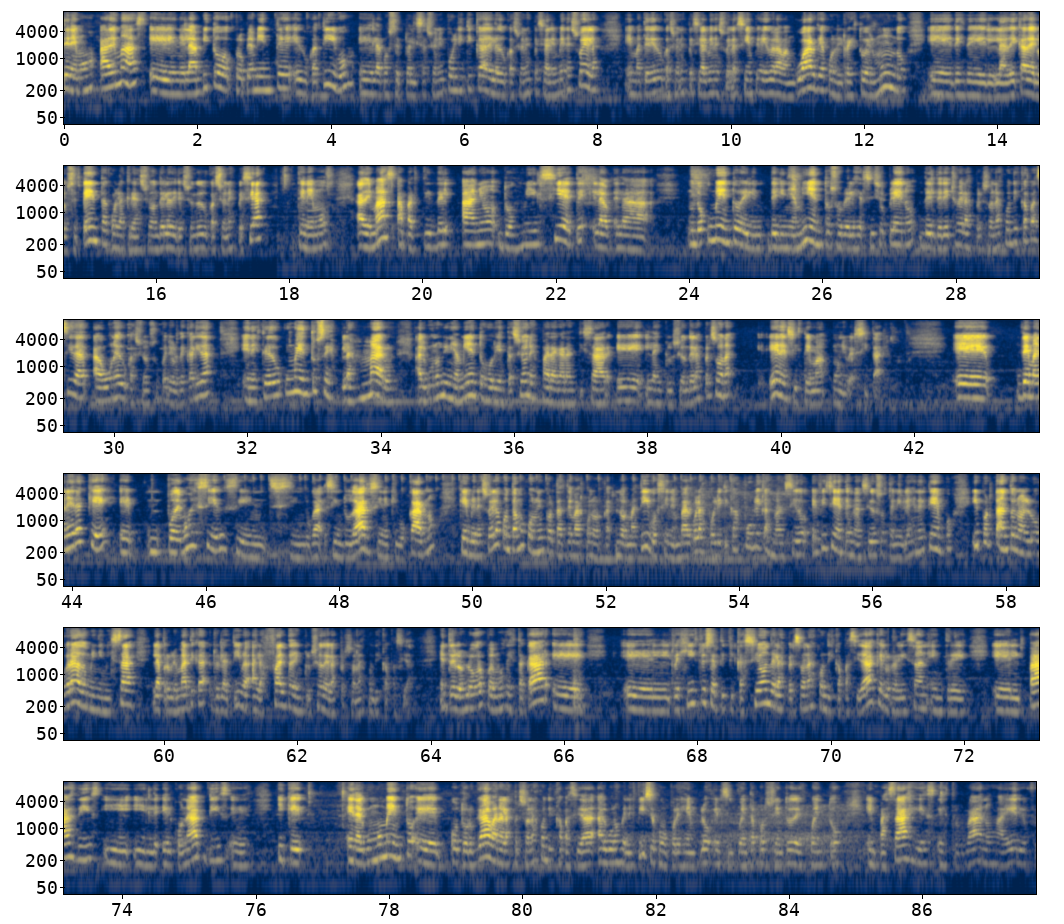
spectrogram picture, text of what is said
Tenemos además en el ámbito propiamente educativo eh, la conceptualización y política de la educación especial en Venezuela. En materia de educación especial Venezuela siempre ha ido a la vanguardia con el resto del mundo desde la década de los 70 con la creación de la Dirección de Educación Especial tenemos además a partir del año 2007 un documento de, de, lineamiento sobre el ejercicio pleno del derecho de las personas con discapacidad a una educación superior de calidad. En este documento se plasmaron algunos lineamientos, orientaciones para garantizar eh, la inclusión de las personas en el sistema universitario. Eh, de manera que eh, podemos decir, sin, sin, sin, dudar, sin equivocarnos, que en Venezuela contamos con un importante marco normativo, sin embargo las políticas públicas no han sido eficientes, no han sido sostenibles en el tiempo y por tanto no han logrado minimizar la problemática relativa a la falta de inclusión de las personas con discapacidad. Entre los logros podemos destacar... Eh, el registro y certificación de las personas con discapacidad que lo realizan entre el PASDIS y, el CONAPDIS eh, y que en algún momento eh, otorgaban a las personas con discapacidad algunos beneficios, como por ejemplo el 50% de descuento en pasajes extraurbanos, aéreos,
